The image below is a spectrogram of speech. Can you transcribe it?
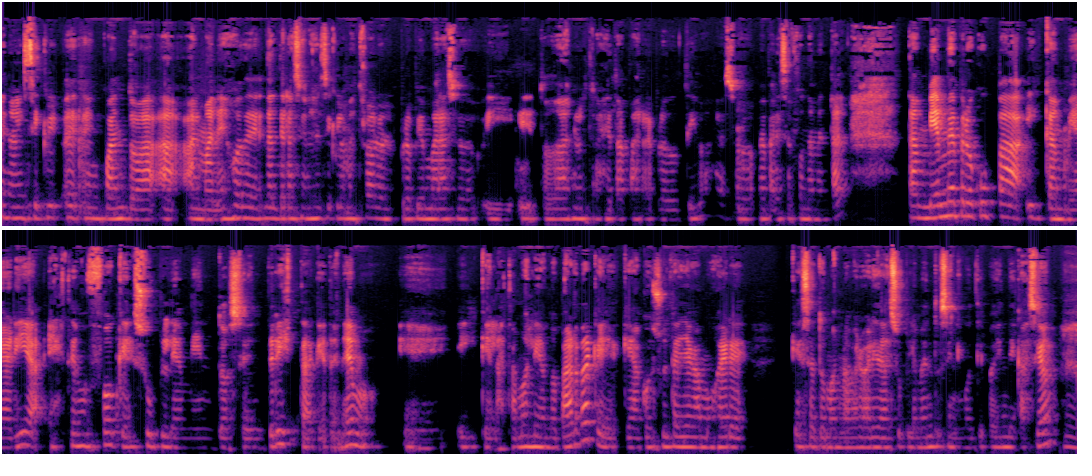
en, el ciclo, eh, en cuanto al manejo de, alteraciones del ciclo menstrual o el propio embarazo y, todas nuestras etapas reproductivas. Eso me parece fundamental. También me preocupa y cambiaría este enfoque suplementocentrista que tenemos eh, y que la estamos liando parda, que, a consulta llegan mujeres que se toman una barbaridad de suplementos sin ningún tipo de indicación. Mm.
